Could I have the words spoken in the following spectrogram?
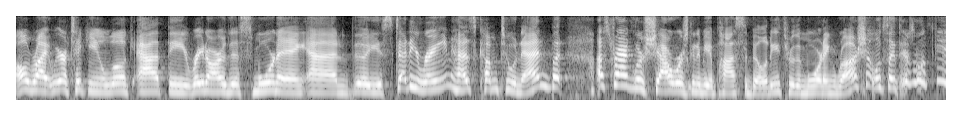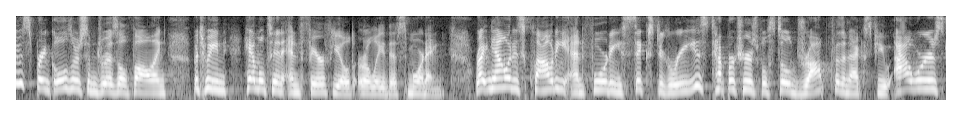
All right, we are taking a look at the radar this morning, and the steady rain has come to an end, but a straggler shower is going to be a possibility through the morning rush. It looks like there's a few sprinkles or some drizzle falling between Hamilton and Fairfield early this morning. Right now it is cloudy and 46 degrees. Temperatures will still drop for the next few hours,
